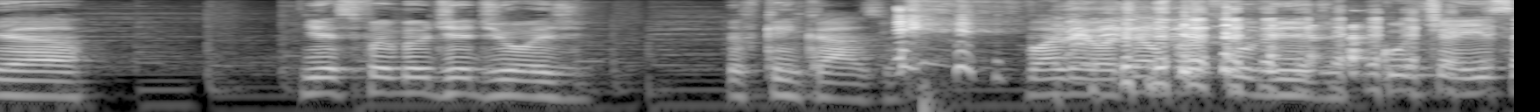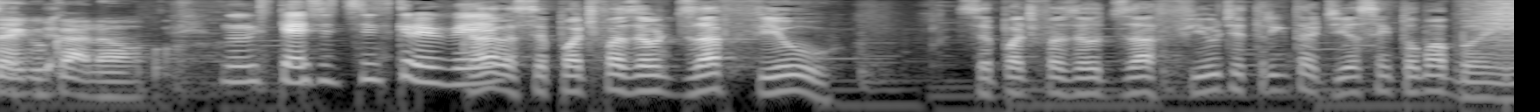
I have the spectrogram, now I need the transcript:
Yeah. E esse foi o meu dia de hoje. Eu fiquei em casa. Valeu, até o próximo vídeo. Curte aí, segue o canal. Não esquece de se inscrever. Cara, você pode fazer um desafio. Você pode fazer o desafio de 30 dias sem tomar banho.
